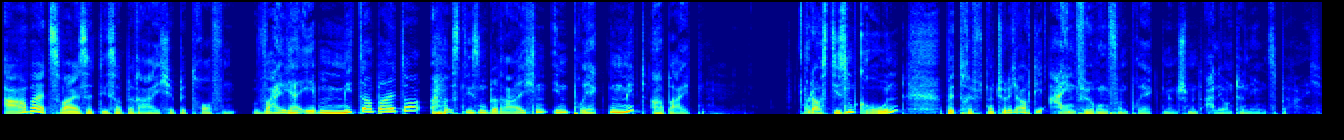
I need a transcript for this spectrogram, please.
Arbeitsweise dieser Bereiche betroffen, weil ja eben Mitarbeiter aus diesen Bereichen in Projekten mitarbeiten. Und aus diesem Grund betrifft natürlich auch die Einführung von Projektmanagement alle Unternehmensbereiche.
